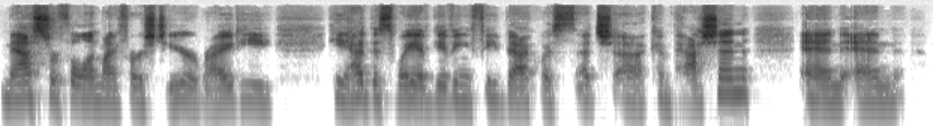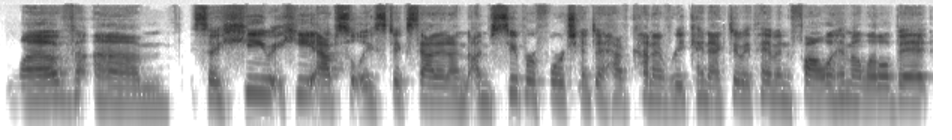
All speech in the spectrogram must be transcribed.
masterful in my first year right? He he had this way of giving feedback with such uh, compassion and and love um so he he absolutely sticks out and I'm, I'm super fortunate to have kind of reconnected with him and follow him a little bit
